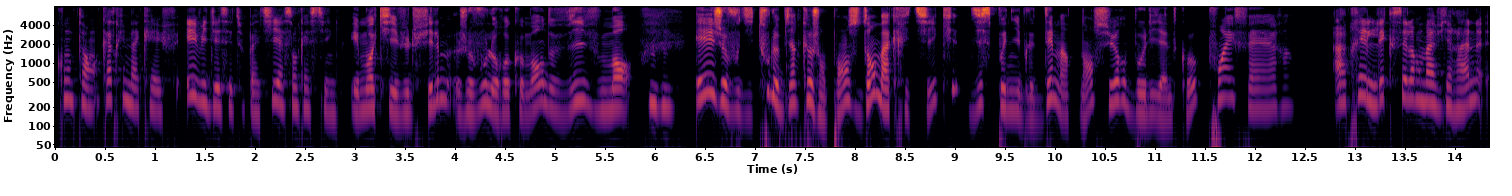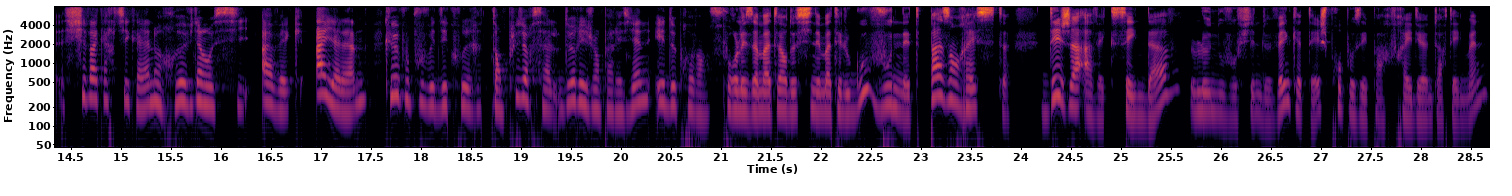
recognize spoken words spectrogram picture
comptant Katrina Kaif et Vijay Sethupathi à son casting. Et moi qui ai vu le film, je vous le recommande vivement. et je vous dis tout le bien que j'en pense dans ma critique, disponible dès maintenant sur bollyandco.fr. Après l'excellent Maviran, Shiva Karthikeyan revient aussi avec Ayalan, que vous pouvez découvrir dans plusieurs salles de régions parisiennes et de province. Pour les amateurs de cinéma telugu, vous n'êtes pas en reste. Déjà avec Seindav, le nouveau film de Venkatesh proposé par Friday Entertainment.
